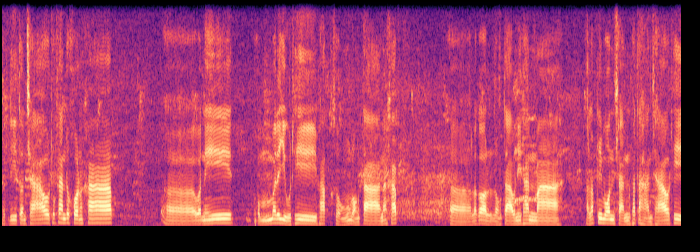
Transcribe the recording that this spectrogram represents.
สวัสดีตอนเช้าทุกท่านทุกคนครับวันนี้ผมไม่ได้อยู่ที่พักสงหลวงตานะครับแล้วก็หลวงตาวันนี้ท่านมารับนิมนต์ฉันพระทหารเช้าที่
